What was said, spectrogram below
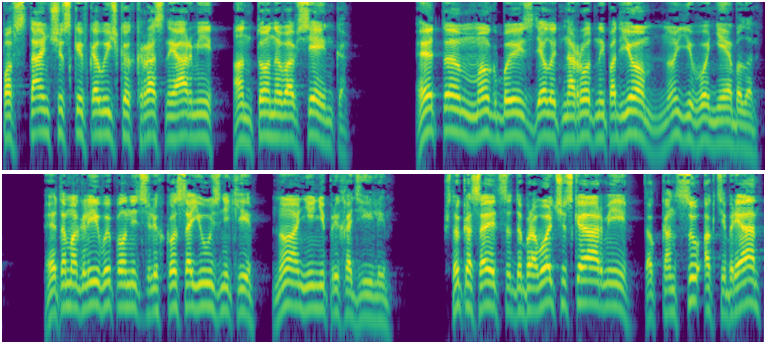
«повстанческой» в кавычках Красной Армии Антонова Овсеенко. Это мог бы сделать народный подъем, но его не было. Это могли выполнить легко союзники, но они не приходили. Что касается добровольческой армии, то к концу октября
